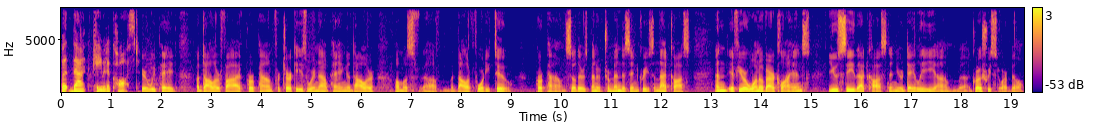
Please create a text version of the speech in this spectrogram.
but that came at a cost. Here we paid a dollar five per pound for turkeys. We're now paying a dollar, almost uh, a dollar forty-two per pound. So there's been a tremendous increase in that cost. And if you're one of our clients, you see that cost in your daily um, uh, grocery store bill.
